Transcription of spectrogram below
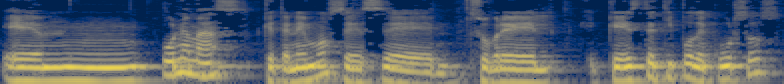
Em, una más que tenemos es eh, sobre el, que este tipo de cursos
